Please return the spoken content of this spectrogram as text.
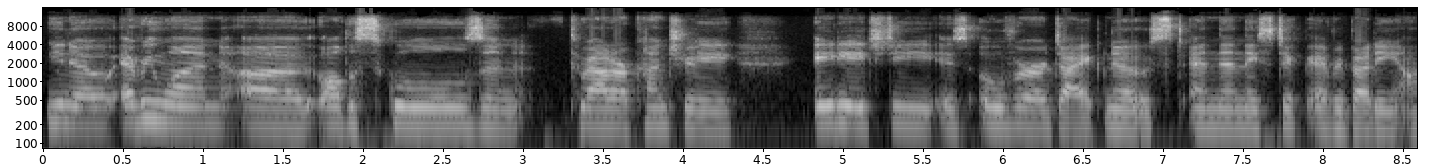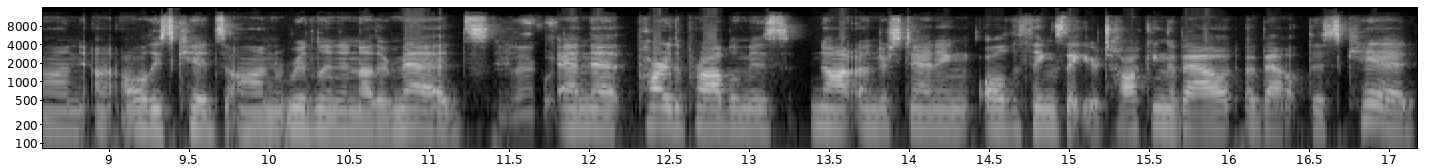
you know everyone, uh, all the schools and throughout our country ADHD is overdiagnosed, and then they stick everybody on uh, all these kids on Ritalin and other meds. Exactly. And that part of the problem is not understanding all the things that you're talking about about this kid.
